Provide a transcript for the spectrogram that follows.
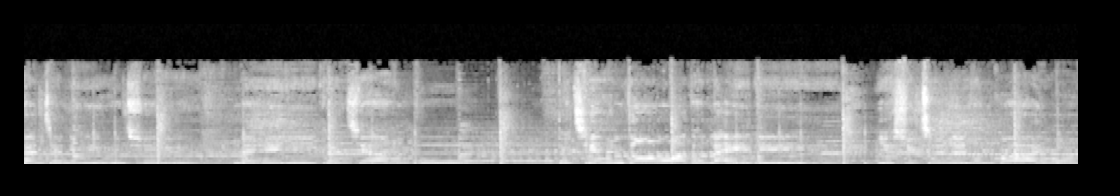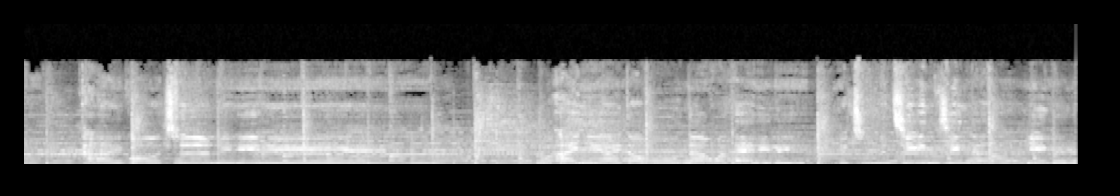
看着你远去，每一个脚步都牵动我的泪滴。也许只能怪我太过痴迷。我爱你爱到无能为力，也只能静静的一个人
